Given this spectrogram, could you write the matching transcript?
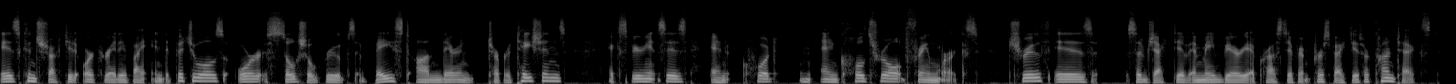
is constructed or created by individuals or social groups based on their interpretations, experiences, and, and cultural frameworks. Truth is subjective and may vary across different perspectives or contexts.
